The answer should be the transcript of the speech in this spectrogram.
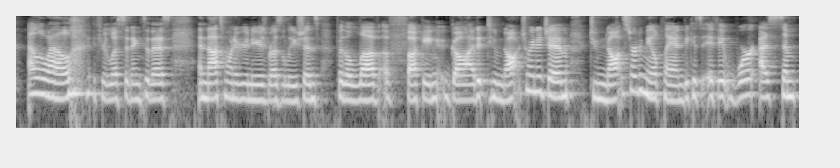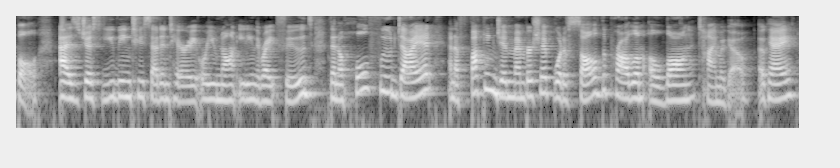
lol, if you're listening to this and that's one of your New Year's resolutions, for the love of fucking God, do not join a gym, do not start a meal plan, because if it were as simple as just you being too sedentary or you not eating the right foods, then a whole food diet and a fucking gym membership would have solved the problem a long time ago, okay?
